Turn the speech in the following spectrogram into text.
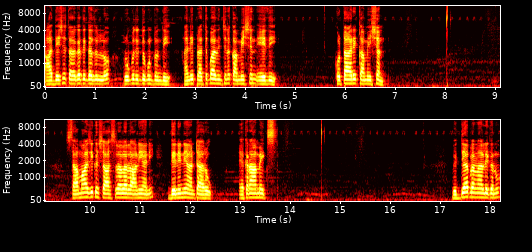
ఆ దేశ తరగతి గదుల్లో రూపుదిద్దుకుంటుంది అని ప్రతిపాదించిన కమిషన్ ఏది? కొటారి కమిషన్. సామాజిక శాస్త్రాల రాణి అని దేనిని అంటారు? ఎకనామిక్స్. విద్యా ప్రణాళికను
